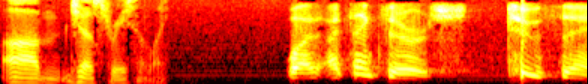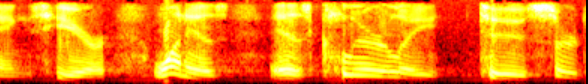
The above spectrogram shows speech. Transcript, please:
um, just recently? Well, I think there's two things here. One is is clearly to search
